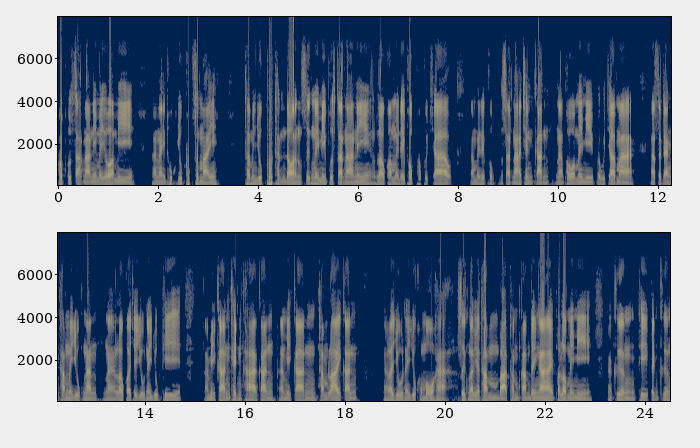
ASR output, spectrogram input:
พระพุทธศาสนานี้ไม่ว่ามีในทุกยุคทุกสมัย ถ้าเป็นยุคพุทธันดร ซึ่งไม่มีพุทธศาสนานี้ เราก็ไม่ได้พบพระพุทธเจ้าไม่ได้พบพุทธศาสนาเช่นกันนะเพราะว่าไม่มีพระพุทธเจ้ามาแสดงธรรมในยุคนั้นนะเราก็จะอยู่ในยุคที่ มีการเข็นฆ่ากัน มีการทำร้ายกัน เราอยู่ในยุคของโมหะ ซึ่งเราจะทำบาปทำกรรมได้ง่าย เพราะเราไม่มีเครื่องที่เป็นเครื่อง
